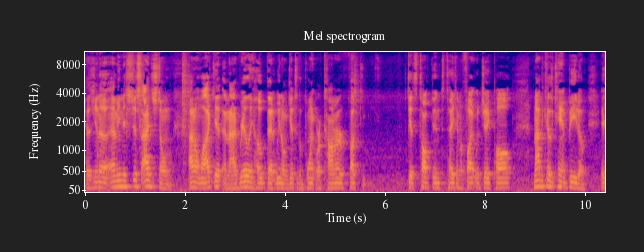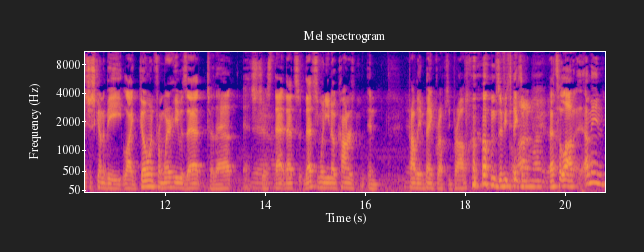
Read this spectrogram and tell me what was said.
Because you know, I mean, it's just I just don't, I don't like it, and I really hope that we don't get to the point where Conor fuck gets talked into taking a fight with Jake Paul. Not because he can't beat him. It's just going to be like going from where he was at to that. It's Yeah. just that that's that's when you know Conor's in Yeah. probably in bankruptcy problems if he a takes lot him. of money. That's a lot. Of, I mean,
